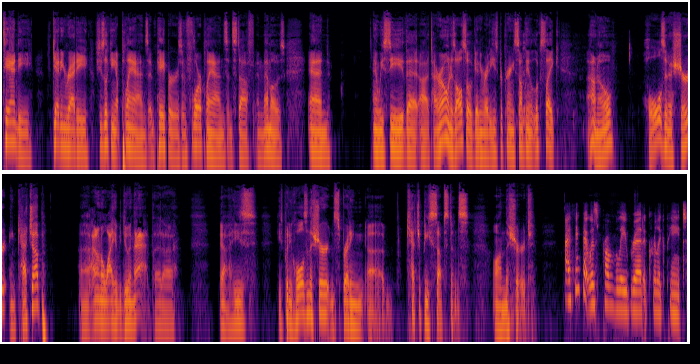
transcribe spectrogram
Tandy getting ready. She's looking at plans and papers and floor plans and stuff and memos. And and we see that uh, Tyrone is also getting ready. He's preparing something that looks like I don't know holes in a shirt and ketchup. Uh, I don't know why he'd be doing that, but uh, yeah, he's he's putting holes in the shirt and spreading uh, ketchupy substance on the shirt. I think that was probably red acrylic paint.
